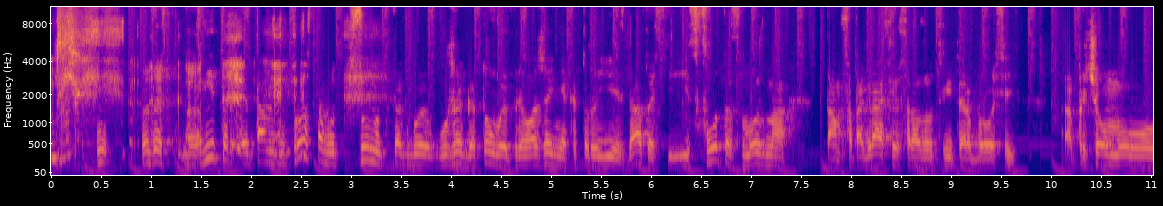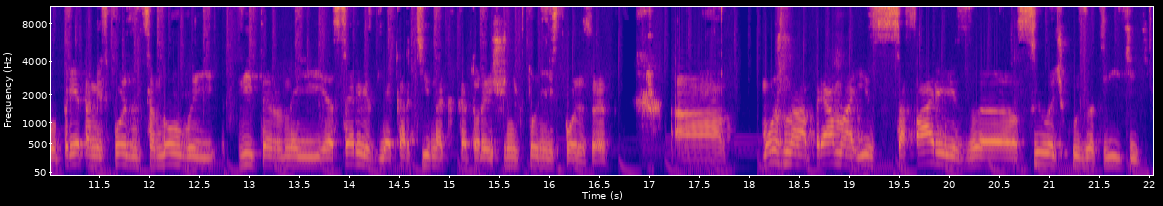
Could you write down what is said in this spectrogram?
Ну, то есть Twitter э, там не просто вот всунут как бы уже готовые приложения, которые есть, да, то есть из фото можно там фотографию сразу в Twitter бросить. А, Причем при этом используется новый твиттерный сервис для картинок, который еще никто не использует. А, можно прямо из Safari э, ссылочку затвитить.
